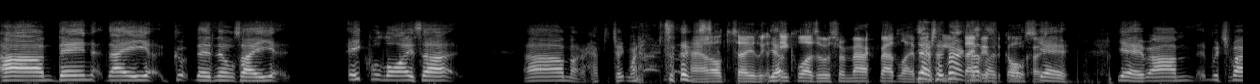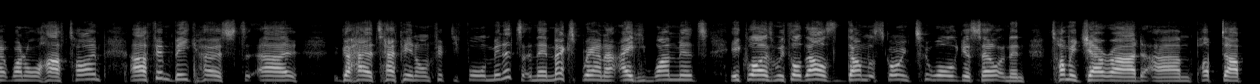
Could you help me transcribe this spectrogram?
Um, then they then there was a equaliser. Um, I don't have to check my notes. and I'll tell you, the yep. equaliser was from Mark Madley. Yeah, so Marek Madley, of course, Coast. yeah. Yeah, um, which went one all half time. Uh, Finn Beekhurst uh, had a tap in on 54 minutes, and then Max Brown at 81 minutes equalised. We thought that was done with scoring two all against settle, and then Tommy Gerard um, popped up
